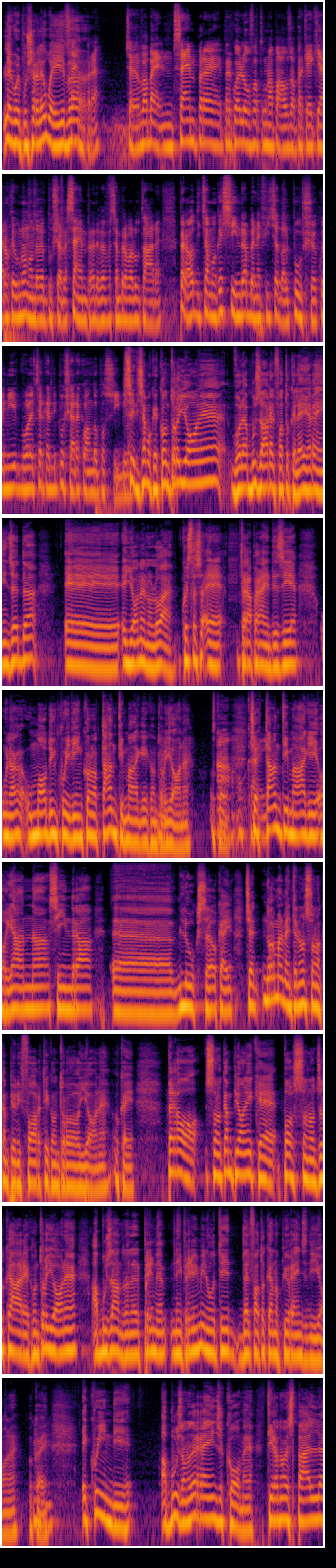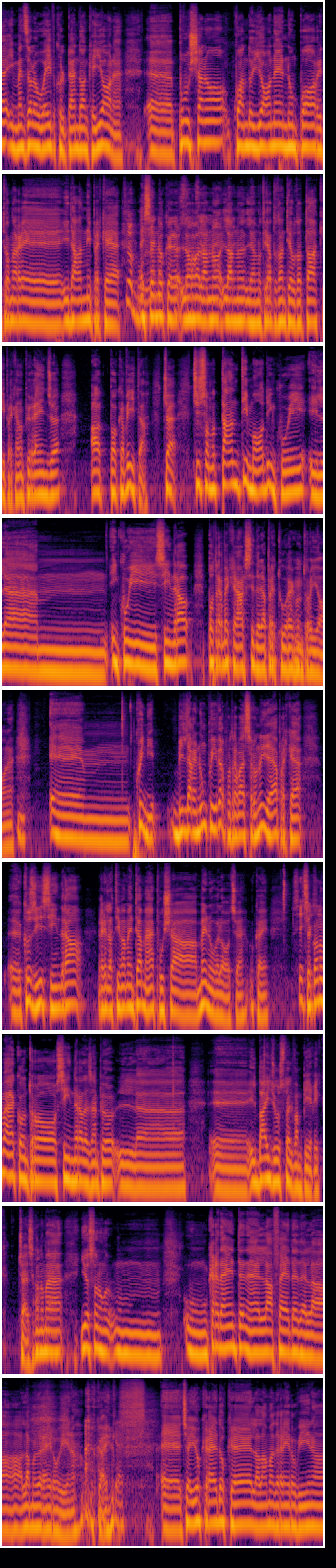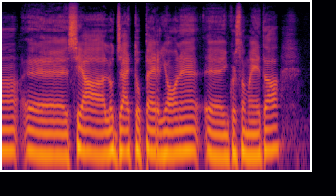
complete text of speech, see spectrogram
Lei vuole pushare le wave. sempre? Cioè, vabbè, sempre per quello ho fatto una pausa, perché è chiaro che uno non deve pushare sempre, deve sempre valutare. Però diciamo che Sindra beneficia dal push, quindi vuole cercare di pushare quando possibile. Sì, diciamo che contro Ione vuole abusare del fatto che lei è ranged e, e Ione non lo è. Questo è, tra parentesi, una- un modo in cui vincono tanti maghi contro Ione. ok? Ah, ok. Cioè tanti maghi, Orianna, Sindra, eh, Lux, ok? Cioè normalmente non sono campioni forti contro Ione, ok? Però sono campioni che possono giocare contro Ione abusando prime- nei primi minuti del fatto che hanno più range di Ione, ok? E quindi abusano del range come tirano le spell in mezzo alla wave colpendo anche Ione, eh, pushano quando Ione non può ritornare i danni perché bullano, essendo che loro l'hanno, l'hanno- gli hanno tirato tanti autoattacchi perché hanno più range ha poca vita. Cioè ci sono tanti modi in cui il ehm, in cui Sindra potrebbe crearsi delle aperture contro Ione. Ehm, quindi buildare in un quiver potrebbe essere un'idea perché eh, così Sindra relativamente a me pusha meno veloce ok? Sì, sì, secondo me contro Sindra ad esempio il, eh, il buy giusto è il vampiric. Cioè secondo me io sono un, un credente nella fede della lama della rovina ok, Ok. Eh, cioè io credo che la lama della rovina eh, sia l'oggetto per Ione eh, in questo meta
